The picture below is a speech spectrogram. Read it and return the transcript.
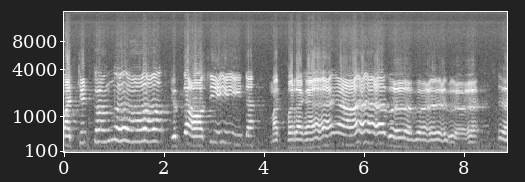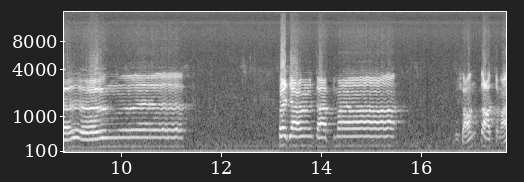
मच्चित्वं युक्त आसीत् मत्परः। प्रशान्तात्मा प्रशान्तात्मा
